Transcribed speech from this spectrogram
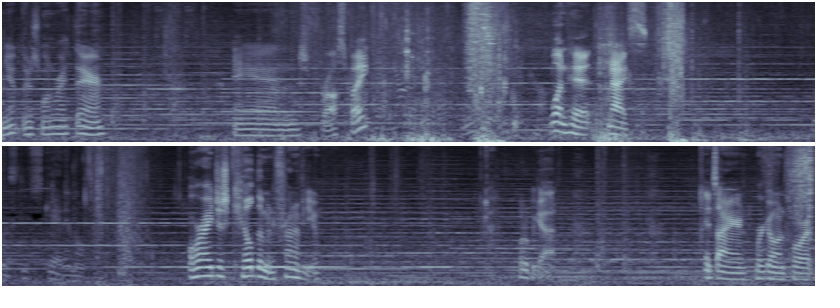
Yep, there's one right there. And frostbite. One hit. Nice. Or I just killed them in front of you. What do we got? It's iron. We're going for it.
